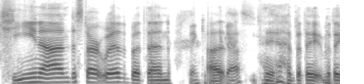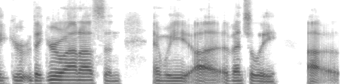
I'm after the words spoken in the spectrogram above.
keen on to start with, but then Thank you for uh, the gas. yeah, but they but they grew they grew on us and and we uh eventually uh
